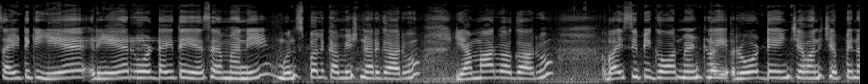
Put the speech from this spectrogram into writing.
సైట్కి ఏ ఏ రోడ్డు అయితే వేసామని మున్సిపల్ కమిషనర్ గారు ఎంఆర్ఓ గారు వైసీపీ గవర్నమెంట్లో రోడ్డు వేయించామని చెప్పిన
